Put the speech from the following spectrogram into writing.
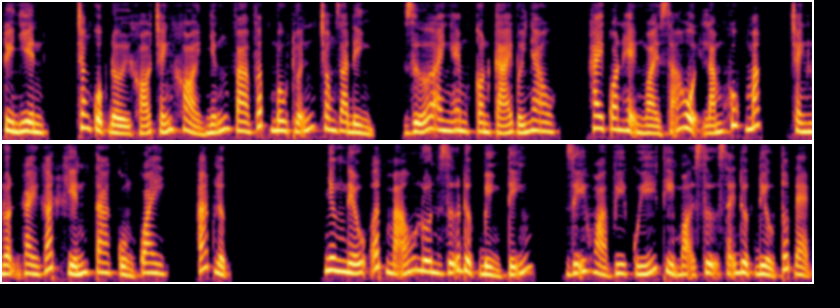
Tuy nhiên, trong cuộc đời khó tránh khỏi những va vấp mâu thuẫn trong gia đình, giữa anh em con cái với nhau, hay quan hệ ngoài xã hội lắm khúc mắc, tranh luận gay gắt khiến ta cuồng quay, áp lực. Nhưng nếu ất mão luôn giữ được bình tĩnh, dĩ hòa vi quý thì mọi sự sẽ được điều tốt đẹp.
